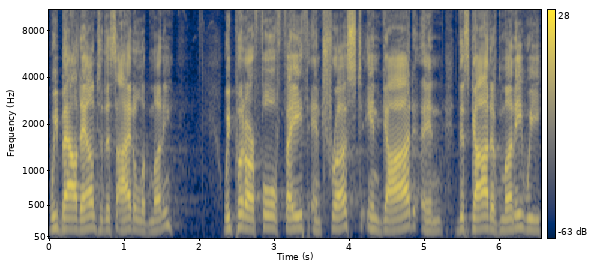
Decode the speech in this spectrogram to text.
We bow down to this idol of money. We put our full faith and trust in God and this God of money. We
